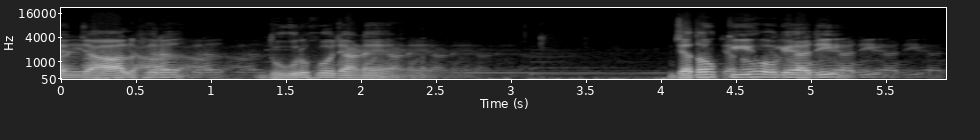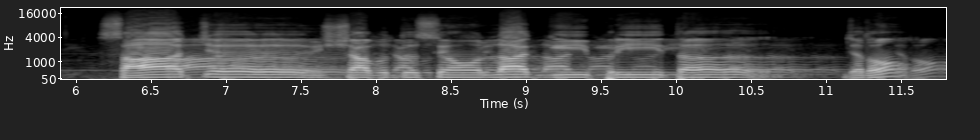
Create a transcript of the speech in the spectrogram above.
ਜੰਜਾਲ ਫਿਰ ਦੂਰ ਹੋ ਜਾਣੇ ਜਦੋਂ ਕੀ ਹੋ ਗਿਆ? ਜੀ ਸਾਚ ਸ਼ਬਦ ਸਿਉ ਲਾਗੀ ਪ੍ਰੀਤ। ਜਦੋਂ?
